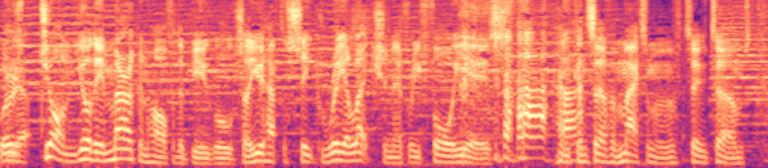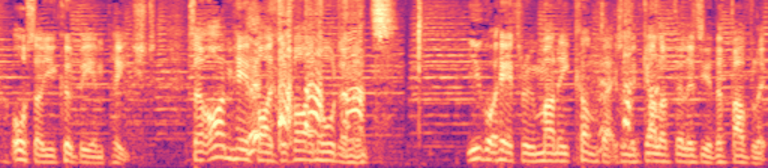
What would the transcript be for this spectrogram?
Whereas. John, you're the American half of the Bugle, so you have to seek re election every four years and can serve a maximum of two terms. Also, you could be impeached. So I'm here by divine ordinance. You got here through money, contacts, and the gullibility of the public.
